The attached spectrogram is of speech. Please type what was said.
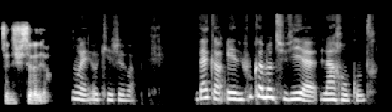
c'est difficile à dire. Ouais, ok, je vois. D'accord. Et du coup, comment tu vis euh, la rencontre?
